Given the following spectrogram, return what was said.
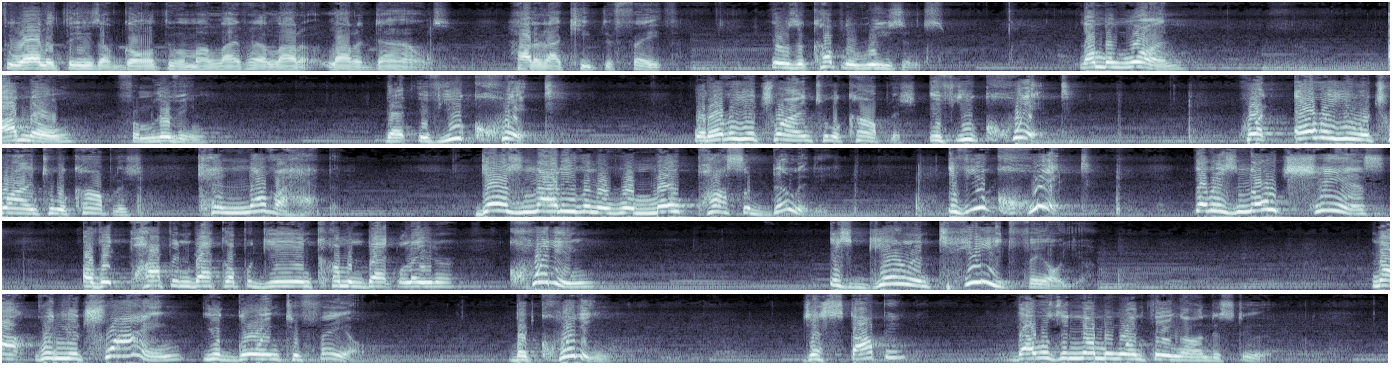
Through all the things I've gone through in my life, I had a lot of, lot of downs. How did I keep the faith? There was a couple of reasons. Number one, I know from living that if you quit whatever you're trying to accomplish, if you quit, whatever you were trying to accomplish can never happen. There's not even a remote possibility. If you quit, there is no chance of it popping back up again, coming back later. Quitting is guaranteed failure. Now, when you're trying, you're going to fail. But quitting, just stopping, that was the number one thing I understood.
